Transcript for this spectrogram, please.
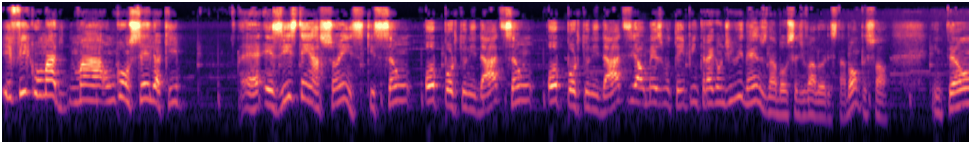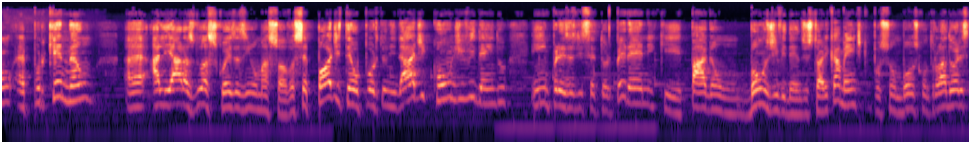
E fica uma, uma, um conselho aqui é, existem ações que são oportunidades, são oportunidades e ao mesmo tempo entregam dividendos na bolsa de valores, tá bom, pessoal? Então, é por que não é, aliar as duas coisas em uma só. Você pode ter oportunidade com dividendo em empresas de setor perene, que pagam bons dividendos historicamente, que possuem bons controladores.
